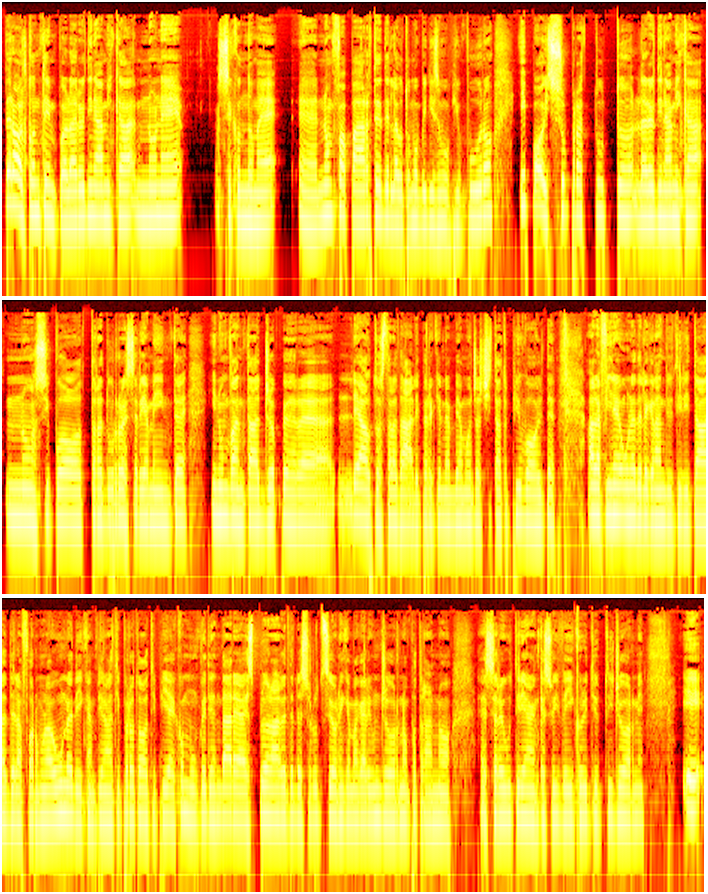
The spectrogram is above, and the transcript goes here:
Però al contempo l'aerodinamica non è, secondo me, eh, non fa parte dell'automobilismo più puro e poi soprattutto l'aerodinamica non si può tradurre seriamente in un vantaggio per eh, le autostradali perché ne abbiamo già citato più volte. Alla fine una delle grandi utilità della Formula 1 e dei campionati prototipi è comunque di andare a esplorare delle soluzioni che magari un giorno potranno essere utili anche sui veicoli di tutti i giorni. E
